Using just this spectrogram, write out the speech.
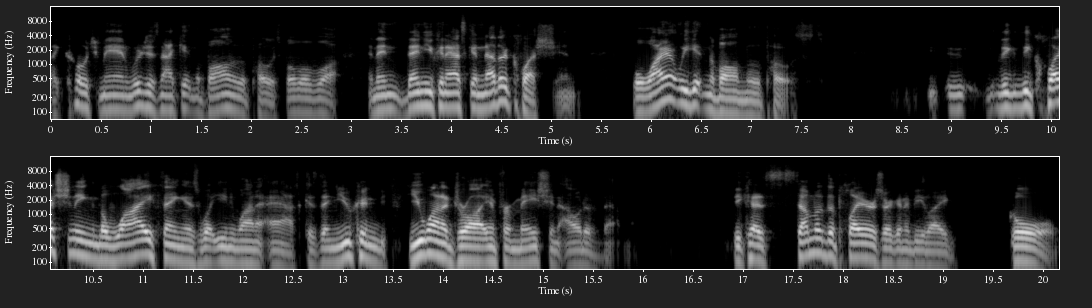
Like, coach, man, we're just not getting the ball into the post, blah, blah, blah. And then then you can ask another question. Well, why aren't we getting the ball into the post? The, the questioning the why thing is what you want to ask because then you can you want to draw information out of them. Because some of the players are going to be like gold.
